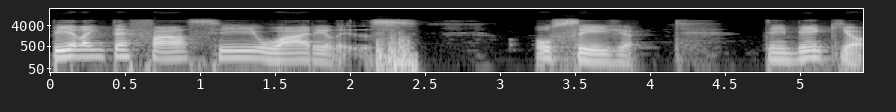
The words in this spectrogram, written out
pela interface wireless. Ou seja, tem bem aqui, ó,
